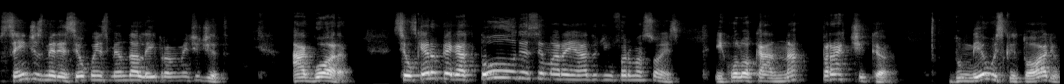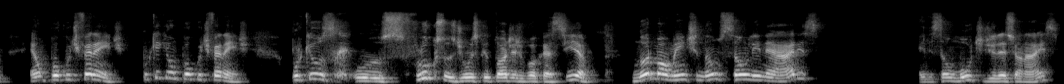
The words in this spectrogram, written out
sem desmerecer o conhecimento da lei propriamente dita. Agora, se eu quero pegar todo esse emaranhado de informações e colocar na prática do meu escritório, é um pouco diferente. Por que, que é um pouco diferente? Porque os, os fluxos de um escritório de advocacia normalmente não são lineares, eles são multidirecionais,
